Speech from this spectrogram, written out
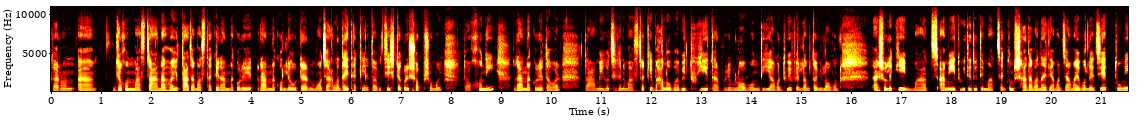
কারণ যখন মাছটা আনা হয়, তাজা মাছ তাকে রান্না করে, রান্না করলে ওটার মজা আলাদাই থাকে। তো আমি চেষ্টা করি সব সময় তখনই রান্না করে দেওয়ার। তো আমি হচ্ছে এখানে মাছটাকে ভালোভাবে ধুয়ে, তারপরে লবণ দিয়ে আবার ধুয়ে ফেললাম। তো আমি লবণ, আসলে কি মাছ, আমি ধুইতে ধুইতে মাছ একদম সাদা বানায় দিয়ে। আমার জামাই বলে যে, তুমি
